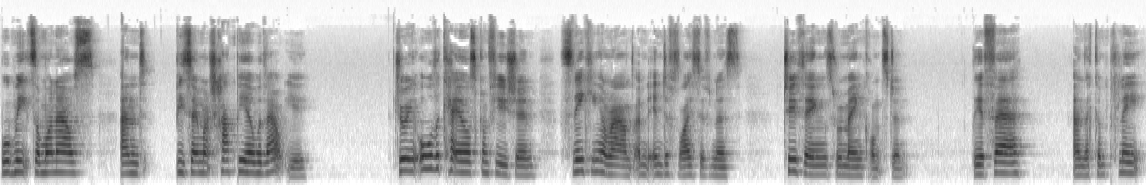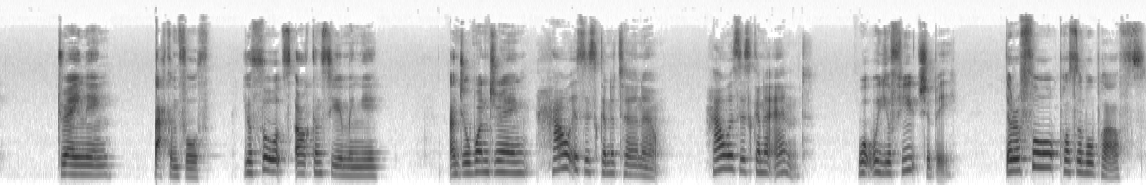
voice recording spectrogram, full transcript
will meet someone else and be so much happier without you. During all the chaos, confusion, sneaking around, and indecisiveness, two things remain constant the affair and the complete draining back and forth. Your thoughts are consuming you, and you're wondering how is this going to turn out? How is this going to end? What will your future be? There are four possible paths.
